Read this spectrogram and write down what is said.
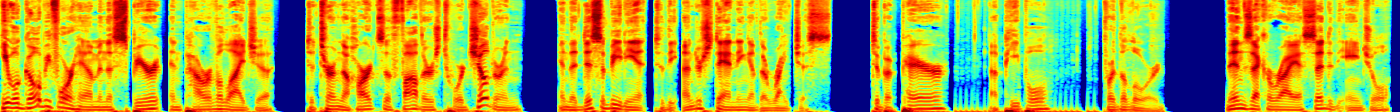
He will go before him in the spirit and power of Elijah to turn the hearts of fathers toward children and the disobedient to the understanding of the righteous, to prepare a people for the Lord. Then Zechariah said to the angel,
